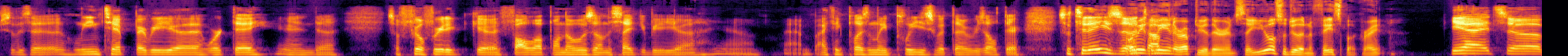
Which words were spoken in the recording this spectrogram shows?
so there's a lean tip every uh, workday, and uh, so feel free to uh, follow up on those on the site. You'll be, uh, I think, pleasantly pleased with the result there. So today's let me, let, me, interrupt you there and say you also do that on Facebook, right? Yeah, it's uh,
